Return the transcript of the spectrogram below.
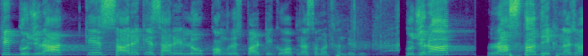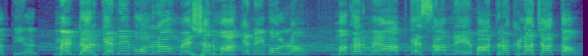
कि गुजरात के सारे के सारे लोग कांग्रेस पार्टी को अपना समर्थन दे देंगे गुजरात रास्ता देखना चाहती है। मैं डर के नहीं बोल रहा हूँ, मैं शर्मा के नहीं बोल रहा हूँ, मगर मैं आपके सामने ये बात रखना चाहता हूँ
